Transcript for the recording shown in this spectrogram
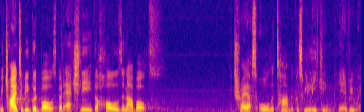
we're trying to be good bowls, but actually, the holes in our bowls betray us all the time because we're leaking everywhere.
